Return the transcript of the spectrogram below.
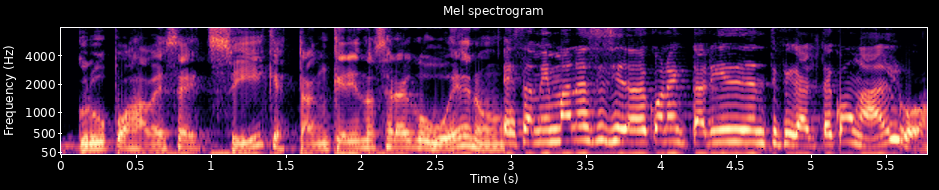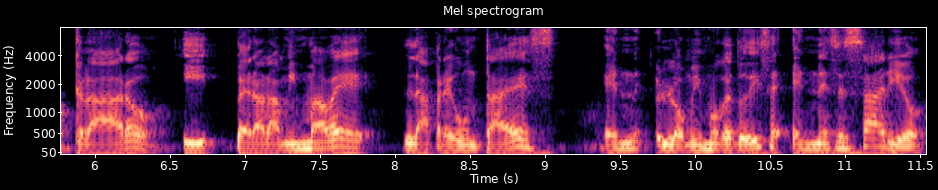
grupos a veces sí que están queriendo hacer algo bueno. Esa misma necesidad de conectar y de identificarte con algo. Claro, y pero a la misma vez la pregunta es, es lo mismo que tú dices, es necesario,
